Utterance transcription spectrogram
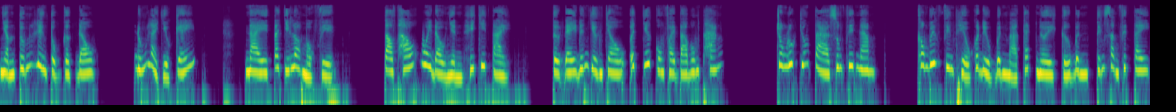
Nhậm Tuấn liên tục gật đầu. Đúng là diệu kế. Này ta chỉ lo một việc. Tào Tháo quay đầu nhìn Hí Chí Tài. Từ đây đến Dương Châu ít nhất cũng phải ba bốn tháng. Trong lúc chúng ta xuống phía Nam, không biết viên thiệu có điều binh mã các nơi cử binh tiến sang phía Tây,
